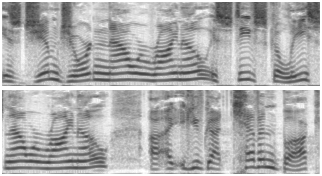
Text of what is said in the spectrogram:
is Jim Jordan now a rhino? Is Steve Scalise now a rhino? Uh, you've got Kevin Buck,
